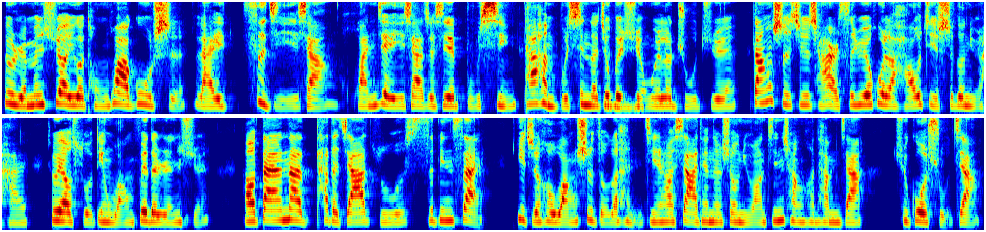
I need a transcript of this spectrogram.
就人们需要一个童话故事来刺激一下，缓解一下这些不幸。他很不幸的就被选为了主角。当时其实查尔斯约会了好几十个女孩，就要锁定王妃的人选。然后戴安娜她的家族斯宾塞一直和王室走得很近。然后夏天的时候，女王经常和他们家。去过暑假。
